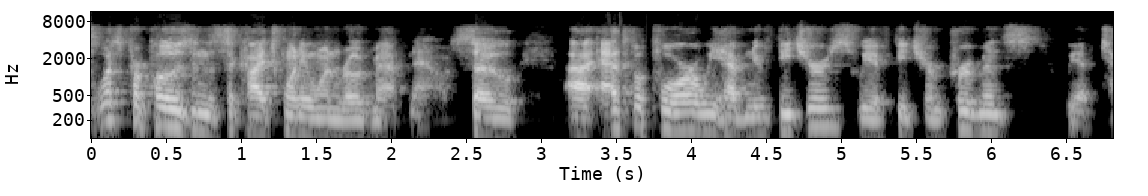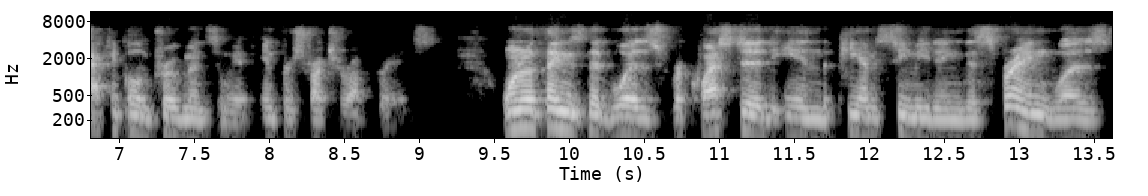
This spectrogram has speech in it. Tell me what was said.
what's proposed in the Sakai 21 roadmap now? So uh, as before, we have new features. We have feature improvements. We have technical improvements, and we have infrastructure upgrades. One of the things that was requested in the PMC meeting this spring was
